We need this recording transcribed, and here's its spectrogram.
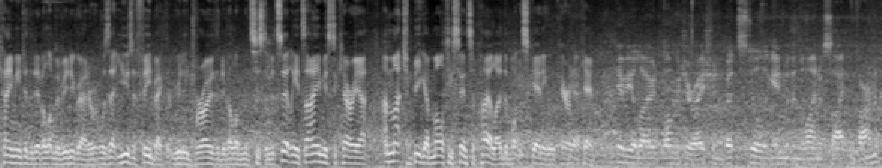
came into the development of integrator. It was that user feedback that really drove the development of the system. But certainly its aim is to carry a, a much bigger multi-sensor payload than what the Scan Eagle currently can. Heavier load, longer duration, but still again within the line of sight environment.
